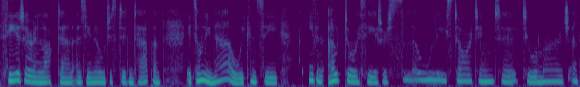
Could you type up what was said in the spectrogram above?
theatre in lockdown, as you know, just didn't happen. It's only now we can see uh, even outdoor theatre slowly starting to, to emerge. And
